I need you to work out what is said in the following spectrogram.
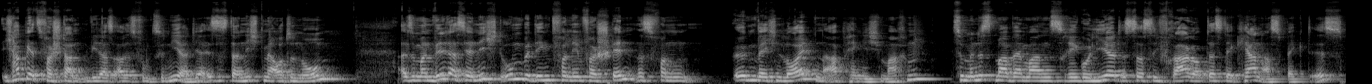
ich habe jetzt verstanden, wie das alles funktioniert. Ja, ist es dann nicht mehr autonom? Also man will das ja nicht unbedingt von dem Verständnis von irgendwelchen Leuten abhängig machen. Zumindest mal, wenn man es reguliert, ist das die Frage, ob das der Kernaspekt ist.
